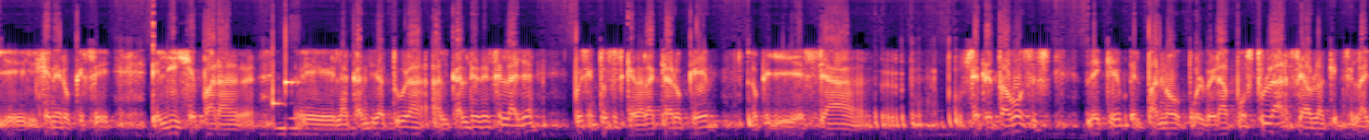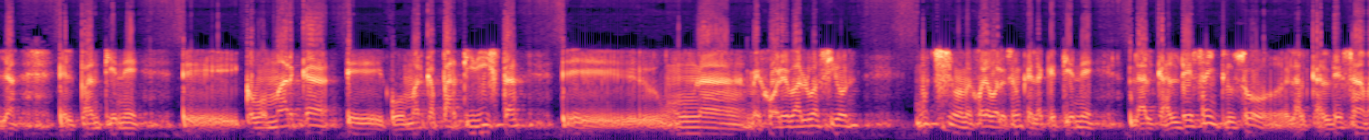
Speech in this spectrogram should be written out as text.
el género que se elige para eh, la candidatura a alcalde de Celaya pues entonces quedará claro que lo que es ya secreto a voces de que el PAN no volverá a postular. Se habla que en Celaya el PAN tiene eh, como marca, eh, como marca partidista, eh, una mejor evaluación, muchísimo mejor evaluación que la que tiene la alcaldesa, incluso la alcaldesa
